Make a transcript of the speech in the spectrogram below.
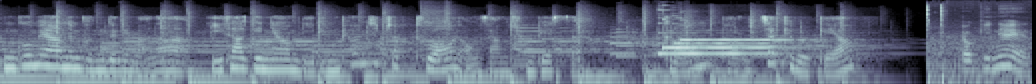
궁금해하는 분들이 많아 이사 기념 리빙 편집적 투어 영상 준비했어요. 그럼 바로 시작해 볼게요. 여기는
